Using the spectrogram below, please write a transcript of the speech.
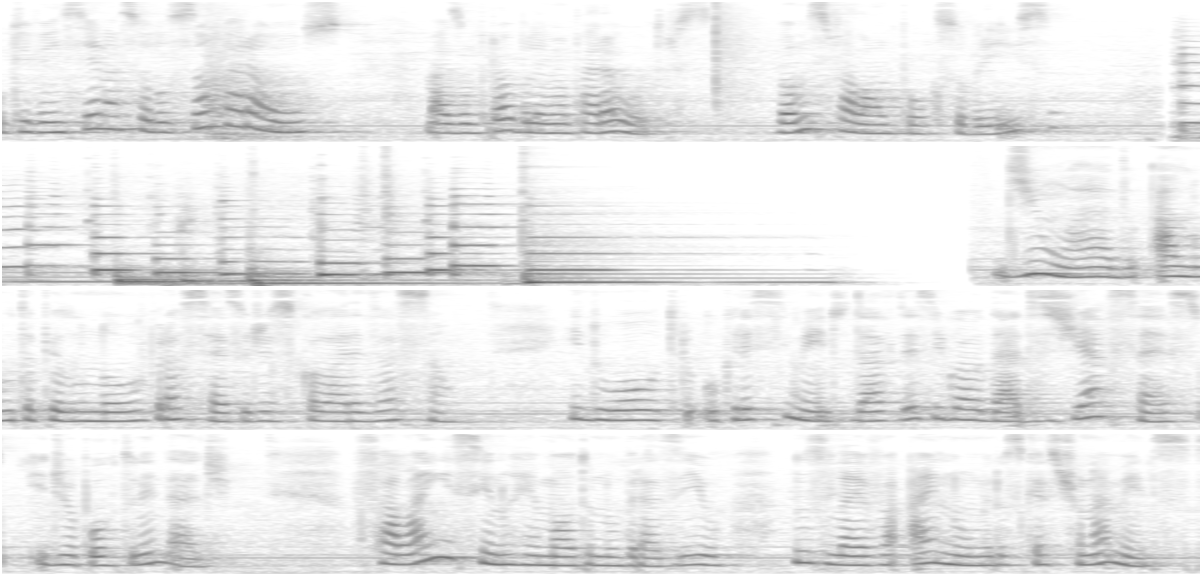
o que vem sendo a solução para uns, mas um problema para outros. Vamos falar um pouco sobre isso? De um lado, a luta pelo novo processo de escolarização, e do outro, o crescimento das desigualdades de acesso e de oportunidade. Falar em ensino remoto no Brasil nos leva a inúmeros questionamentos.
